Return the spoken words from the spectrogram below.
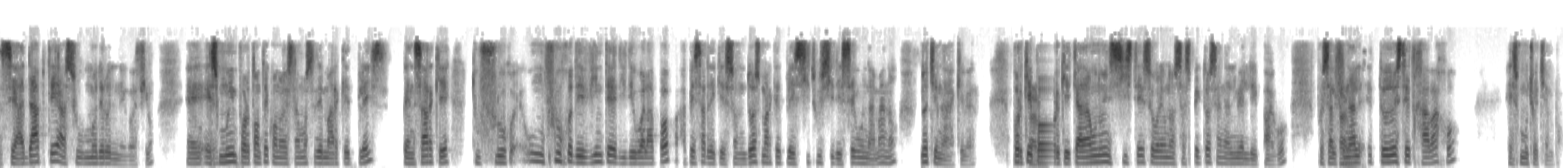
se adapte a su modelo de negocio. Eh, es muy importante cuando estamos de marketplace pensar que tu flujo, un flujo de Vinted y de Wallapop, a pesar de que son dos marketplaces C2C de segunda mano, no tiene nada que ver. ¿Por qué? Porque cada uno insiste sobre unos aspectos en el nivel de pago. Pues al final todo este trabajo es mucho tiempo.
